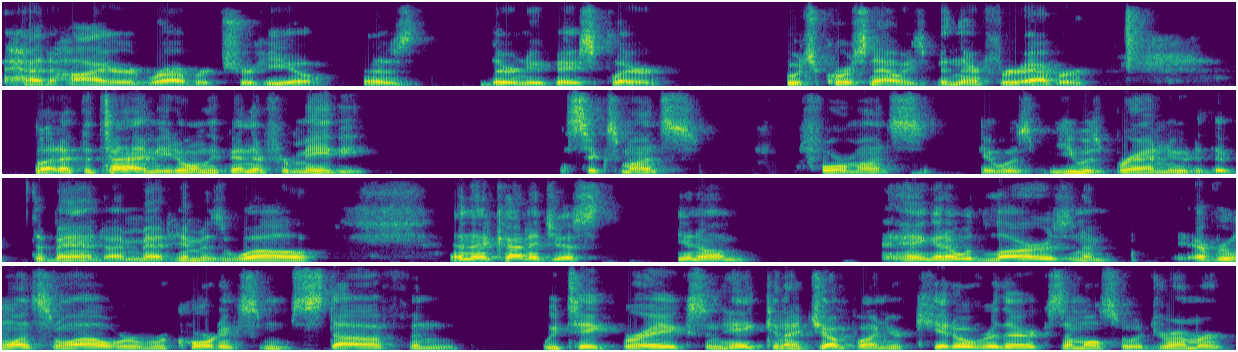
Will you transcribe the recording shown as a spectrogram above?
had hired Robert Trujillo as their new bass player, which of course now he's been there forever. But at the time, he'd only been there for maybe six months, four months. It was he was brand new to the, the band. I met him as well, and then kind of just you know I'm hanging out with Lars, and I'm every once in a while we're recording some stuff, and we take breaks and hey, can I jump on your kit over there? Because I'm also a drummer.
